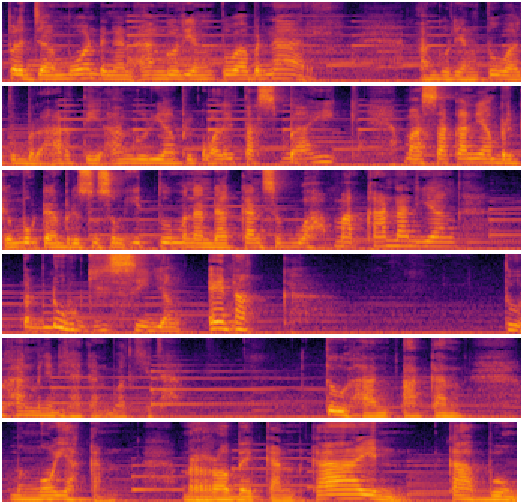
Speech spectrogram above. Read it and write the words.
perjamuan dengan anggur yang tua benar. Anggur yang tua itu berarti anggur yang berkualitas baik. Masakan yang bergemuk dan bersusum itu menandakan sebuah makanan yang penuh gizi, yang enak. Tuhan menyediakan buat kita. Tuhan akan mengoyakkan, merobekkan kain kabung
